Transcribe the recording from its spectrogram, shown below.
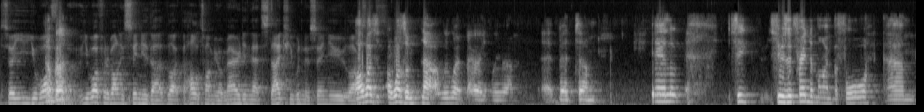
So you, your wife, would, your wife would have only seen you the like the whole time you were married in that state. She wouldn't have seen you like. I was I wasn't. No, we weren't married. We were, um, uh, but um, yeah. Look, she she was a friend of mine before. Um,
